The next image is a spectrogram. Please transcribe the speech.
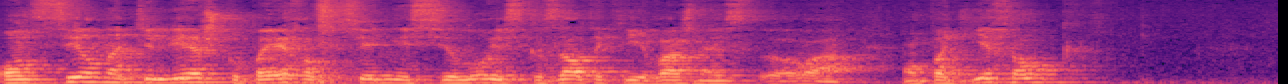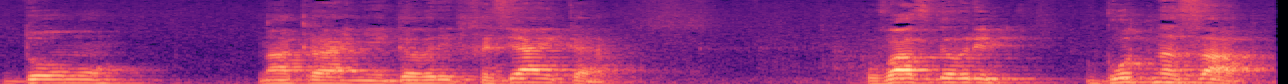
он сел на тележку, поехал в соседнее село и сказал такие важные слова. Он подъехал к дому на окраине и говорит, хозяйка, у вас, говорит, год назад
